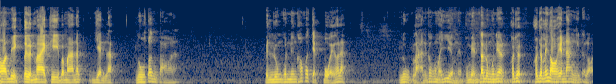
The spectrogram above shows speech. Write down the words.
นอนไปอีกตื่นมาอีกทีประมาณนักเย็นแล้วรู้ต้นตอแล้ว เป็นลุงคนนึงเขาก็เจ็บป่วยเขาแหละลูกหลานก็มาเยี่ยมเนี่ยผมเห็นตาลุงคนเนี้ยเขาจะเขาจะไม่นอนเขาจะนั่งอย่างนี้ตลอด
